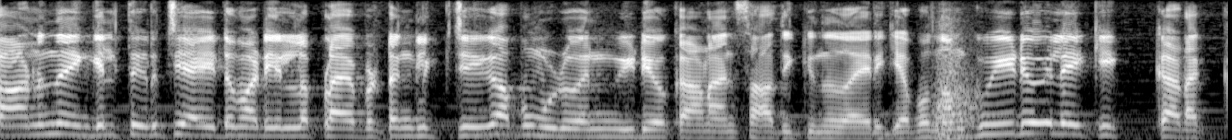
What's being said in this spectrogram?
കാണുന്നതെങ്കിൽ തീർച്ചയായിട്ടും അടിയിലുള്ള പ്ലേ ബട്ടൺ ക്ലിക്ക് ചെയ്യുക. അപ്പോൾ മുഴുവൻ വീഡിയോ കാണാൻ സാധിക്കുന്നതായിരിക്കും. അപ്പോൾ നമുക്ക് വീഡിയോയിലേക്ക് കടക്കാം.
